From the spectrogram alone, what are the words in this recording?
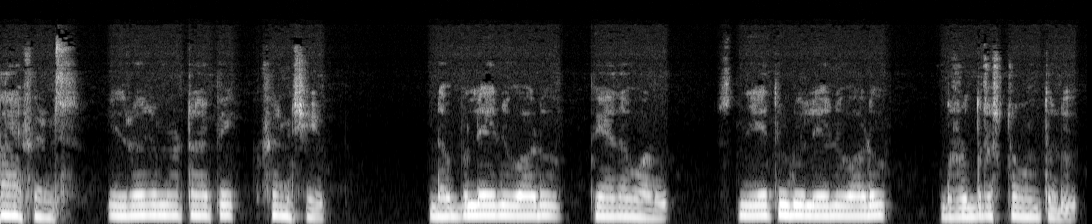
Hi friends. ఈరోజు మన topic friendship. డబ్బు లేనివాడు పేదవాడు స్నేహితుడు లేనివాడు దురదృష్టవంతుడు.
